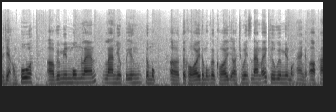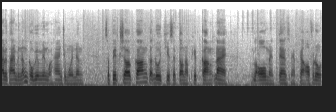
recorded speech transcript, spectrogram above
រយៈកម្ពស់វាមានមុំឡានឡានយើងផ្អៀងទៅមុខទៅក្រោយទៅមុខទៅក្រោយឆ្វេងស្ដាំអីគឺវាមានបង្ហាញទាំងអស់ហើយបន្ថែមពីហ្នឹងក៏វាមានបង្ហាញជាមួយនឹងសពីតខ្យល់កង់ក៏ដូចជាសីតុណ្ហភាពកង់ដែរ ល្អមែនតើសម្រាប់ការ off road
